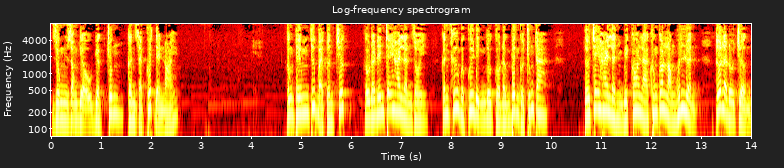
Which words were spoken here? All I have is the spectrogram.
Dùng giọng điệu việc chung cần giải quyết để nói. Cộng thêm thứ bảy tuần trước, Cậu đã đến chạy hai lần rồi, Căn cứ vào quy định đội cổ động viên của chúng ta. Tớ chạy hai lần bị coi là không có lòng huấn luyện. Tớ là đội trưởng,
